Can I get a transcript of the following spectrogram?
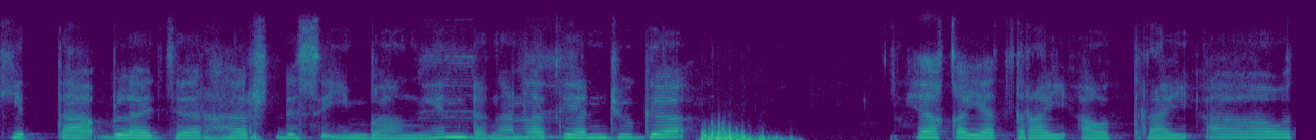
Kita belajar harus diseimbangin dengan latihan juga. Ya kayak try out, try out.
